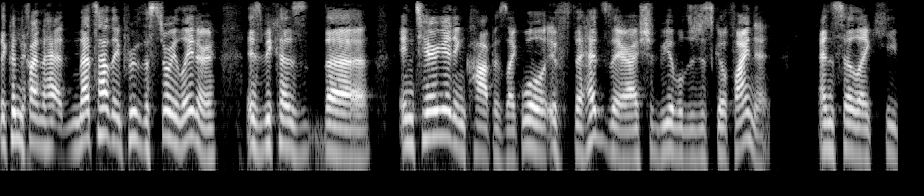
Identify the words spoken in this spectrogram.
they couldn't find the head, and that's how they prove the story later. Is because the interrogating cop is like, well, if the head's there, I should be able to just go find it. And so like he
